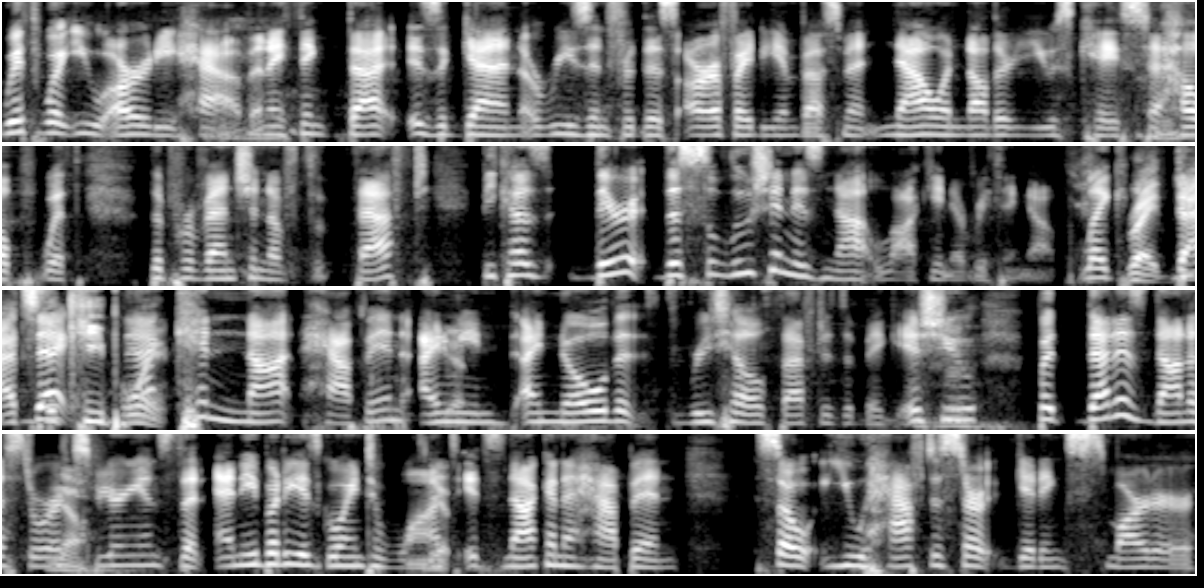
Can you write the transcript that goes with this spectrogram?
with what you already have. And I think that is again a reason for this RFID investment. Now another use case to help with the prevention of th- theft because there the solution is not locking everything up. Like Right, that's the key point. That cannot happen. I mean, I know that retail theft is a big issue, but that is not a store Mm-hmm. No. experience that anybody is going to want. Yep. It's not going to happen. So you have to start getting smarter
